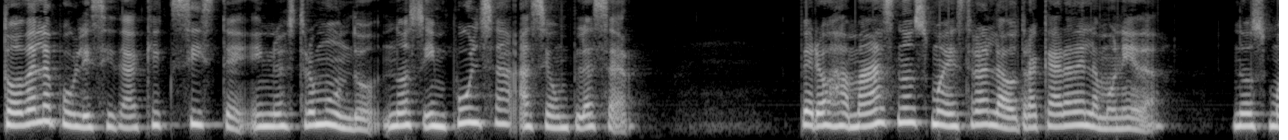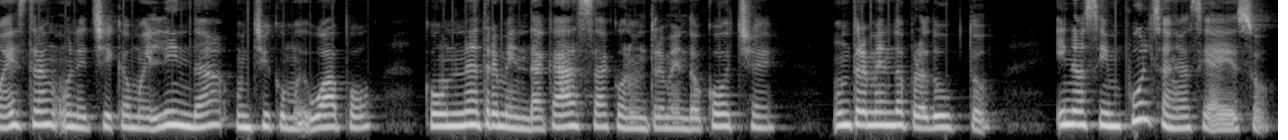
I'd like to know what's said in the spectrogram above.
toda la publicidad que existe en nuestro mundo nos impulsa hacia un placer, pero jamás nos muestra la otra cara de la moneda nos muestran una chica muy linda, un chico muy guapo, con una tremenda casa, con un tremendo coche, un tremendo producto, y nos impulsan hacia eso.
